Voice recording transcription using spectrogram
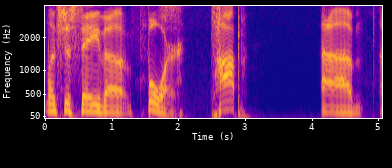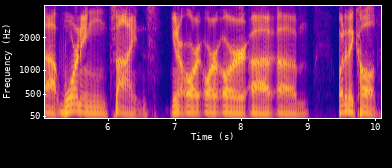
let's just say the four top um uh warning signs you know or or or uh um what are they called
